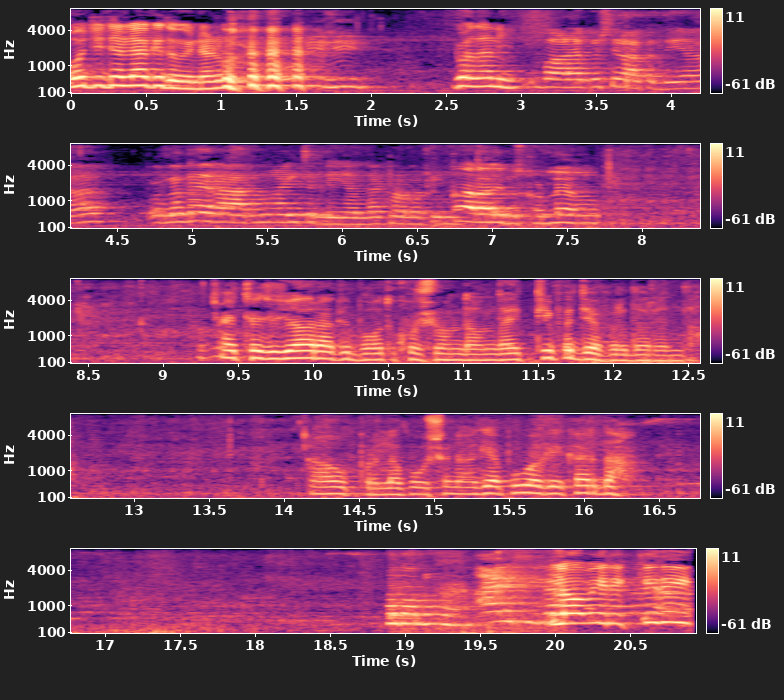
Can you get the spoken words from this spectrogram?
ਉਹ ਚੀਜ਼ਾਂ ਲੈ ਕੇ ਦਿਓ ਇਹਨਾਂ ਨੂੰ। ਕੀ? ਸੀ ਪਤਾ ਨਹੀਂ ਬਾਲਾ ਕੁਛ ਰੱਖਦੇ ਆ। ਉਹਨਾਂ ਦਾ ਰਾਤ ਨੂੰ ਆਈ ਚੱਲੀ ਜਾਂਦਾ ਖਾਣਾ ਪੀਣਾ। ਘਰ ਵਾਲੇ ਬਿਸਕੁਟ ਲੈ ਆਓ ਇੱਥੇ ਜੁਝਾਰ ਆ ਕੇ ਬਹੁਤ ਖੁਸ਼ ਹੁੰਦਾ ਹੁੰਦਾ ਇੱਥੇ ਹੀ ਭੱਜਿਆ ਫਿਰਦਾ ਰਹਿੰਦਾ। ਆ ਉੱਪਰਲਾ ਪੋਸ਼ਨ ਆ ਗਿਆ ਭੂਆ ਕੇ ਘਰ ਦਾ। ਲੋ ਵੀ ਰਿੱਕੀ ਦੀ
